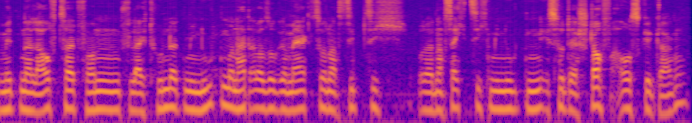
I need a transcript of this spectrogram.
mit einer Laufzeit von vielleicht 100 Minuten. Man hat aber so gemerkt, so nach 70 oder nach 60 Minuten ist so der Stoff ausgegangen.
